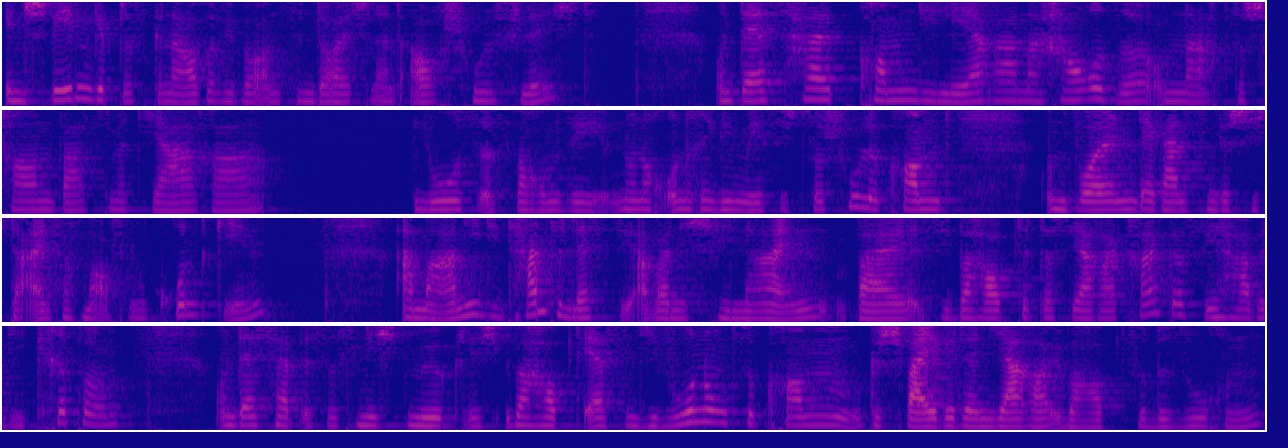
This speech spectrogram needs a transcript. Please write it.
In Schweden gibt es genauso wie bei uns in Deutschland auch Schulpflicht. Und deshalb kommen die Lehrer nach Hause, um nachzuschauen, was mit Jara los ist, warum sie nur noch unregelmäßig zur Schule kommt und wollen der ganzen Geschichte einfach mal auf den Grund gehen. Amani, die Tante, lässt sie aber nicht hinein, weil sie behauptet, dass Yara krank ist, sie habe die Krippe und deshalb ist es nicht möglich, überhaupt erst in die Wohnung zu kommen, geschweige denn Yara überhaupt zu besuchen.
